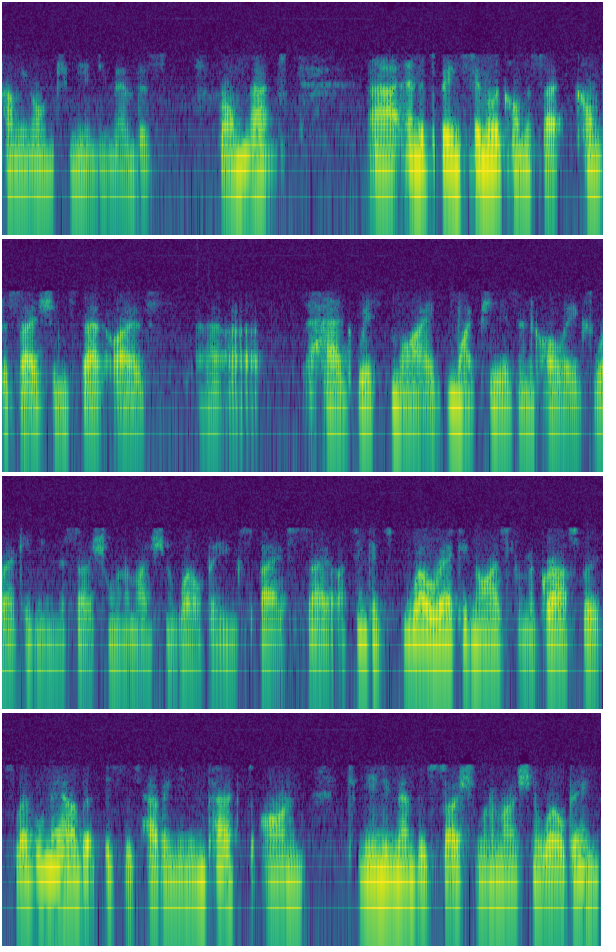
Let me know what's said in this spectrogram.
coming on community members from that. Uh, and it's been similar conversa- conversations that I've uh, had with my, my peers and colleagues working in the social and emotional wellbeing space. So I think it's well recognised from a grassroots level now that this is having an impact on community members' social and emotional wellbeing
